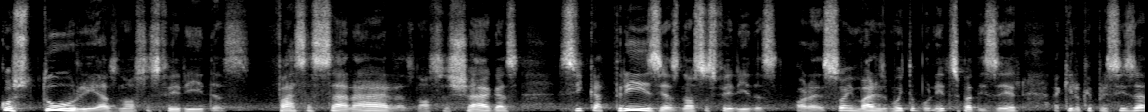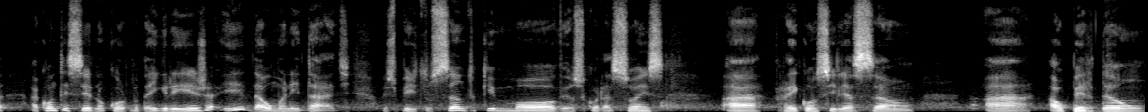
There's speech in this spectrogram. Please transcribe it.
costure as nossas feridas, faça sarar as nossas chagas, cicatrize as nossas feridas. Ora, são imagens muito bonitas para dizer aquilo que precisa acontecer no corpo da igreja e da humanidade. O Espírito Santo que move os corações à reconciliação, à, ao perdão,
